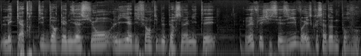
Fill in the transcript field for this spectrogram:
les quatre types d'organisation liés à différents types de personnalités. Réfléchissez-y, voyez ce que ça donne pour vous.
